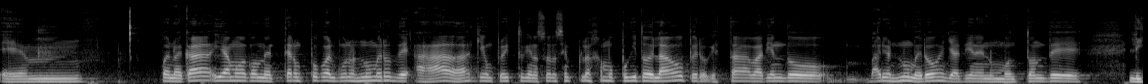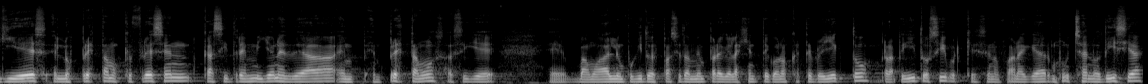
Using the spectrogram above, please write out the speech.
Eh, bueno, acá íbamos a comentar un poco algunos números de AADA, que es un proyecto que nosotros siempre lo dejamos un poquito de lado, pero que está batiendo varios números, ya tienen un montón de liquidez en los préstamos que ofrecen, casi 3 millones de ADA en, préstamos, así que eh, vamos a darle un poquito de espacio también para que la gente conozca este proyecto, rapidito sí, porque se nos van a quedar muchas noticias,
